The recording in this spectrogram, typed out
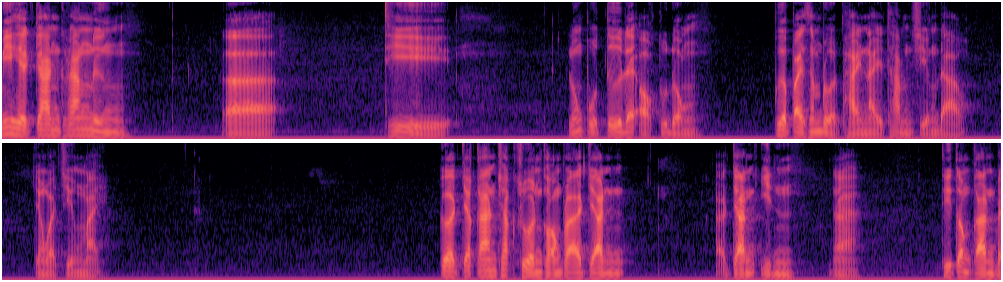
มีเหตุการณ์ครั้งหนึ่งที่หลวงปู่ตื้อได้ออกทุดง เพื่อไปสำรวจภายในถ้ำเชียงดาว จังหวัดเชียงใหม่ เกิดจากการชักชวนของพระอาจารย์อาจารย์อินนะที่ต้องการไป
